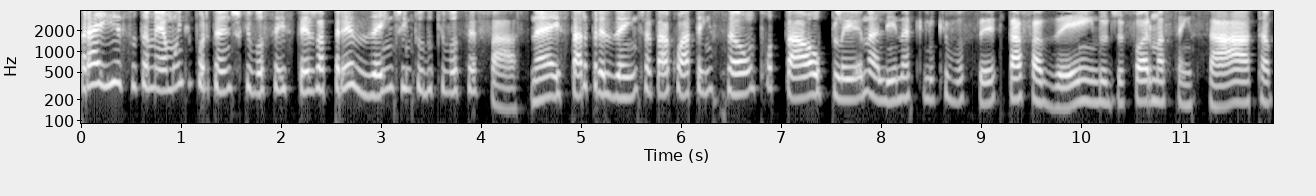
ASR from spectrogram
Para isso, também é muito importante que você esteja presente em tudo que você faz, né? Estar presente é estar com a atenção total, plena ali naquilo que você está fazendo, de forma sensata,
